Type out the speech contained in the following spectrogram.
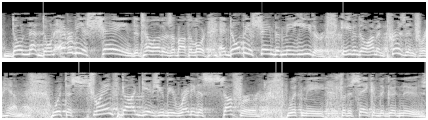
don't, don't ever be ashamed to tell others about the Lord. And don't be ashamed of me either, even though I'm in prison for Him. With the strength God gives you, be ready to suffer with me for the sake of the good news.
